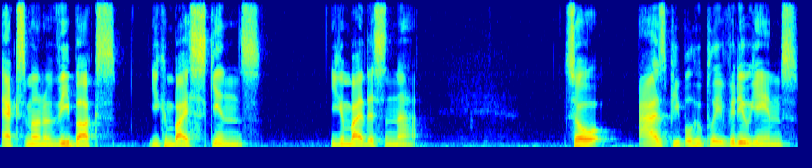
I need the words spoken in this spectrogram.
X amount of V Bucks, you can buy skins. You can buy this and that. So, as people who play video games,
